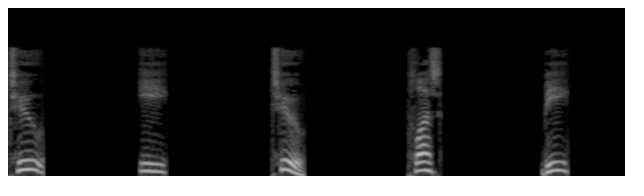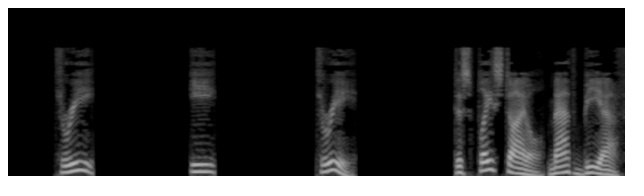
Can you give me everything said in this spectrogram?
two E two plus B three E three. Display style Math BF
